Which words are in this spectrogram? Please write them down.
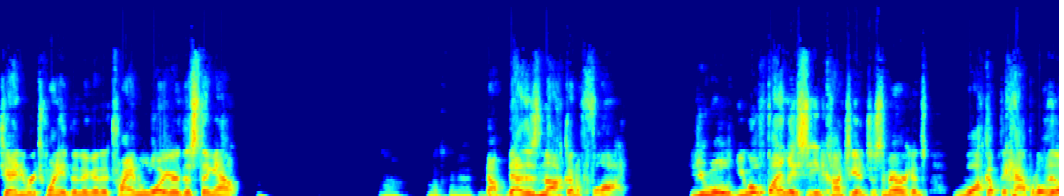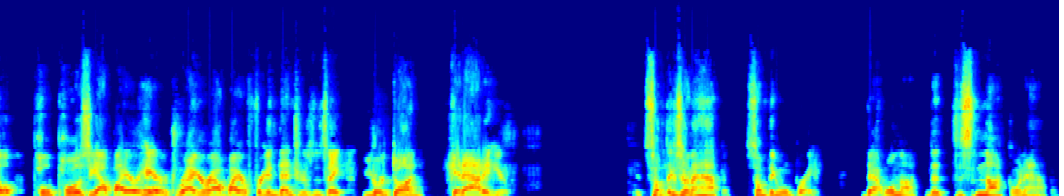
January twentieth. And they're going to try and lawyer this thing out. No, not going to happen. No, that is not going to fly. You will you will finally see conscientious Americans walk up the Capitol Hill, pull Pelosi out by her hair, drag her out by her friggin' dentures, and say, "You're done. Get out of here." something's going to happen. Something will break. That will not. That's not going to happen.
